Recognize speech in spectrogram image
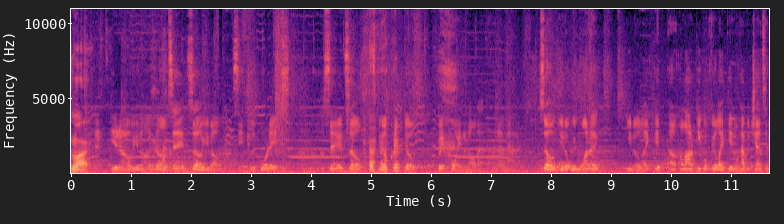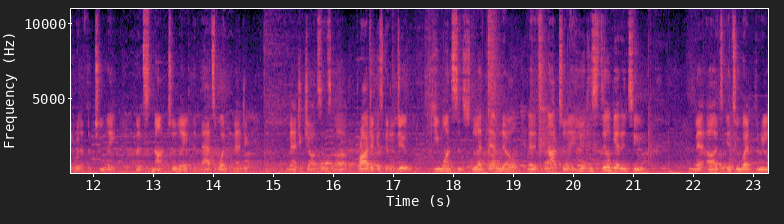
Right. You know, you know, you know what I'm saying? So, you know, same thing with Bored Apes. You know what I'm saying? So, you know, crypto, Bitcoin, and all that for that matter. So, you know, we want to, you know, like if a, a lot of people feel like they don't have a chance anymore, that they're too late, but it's not too late, and that's what Magic Magic Johnson's uh, project is going to do. He wants to let them know that it's not too late. You can still get into uh, into Web three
